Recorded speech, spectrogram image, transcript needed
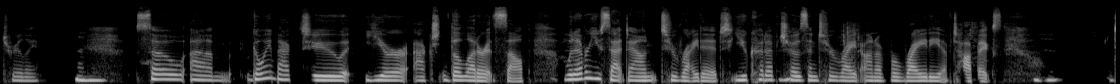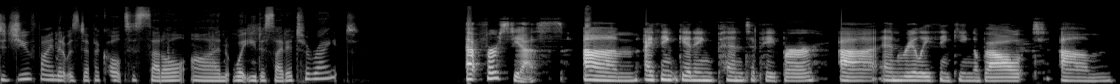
Truly. Mm-hmm. So, um, going back to your action, the letter itself, whenever you sat down to write it, you could have mm-hmm. chosen to write on a variety of topics. Mm-hmm. Did you find that it was difficult to settle on what you decided to write? At first, yes. Um, I think getting pen to paper uh, and really thinking about um,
